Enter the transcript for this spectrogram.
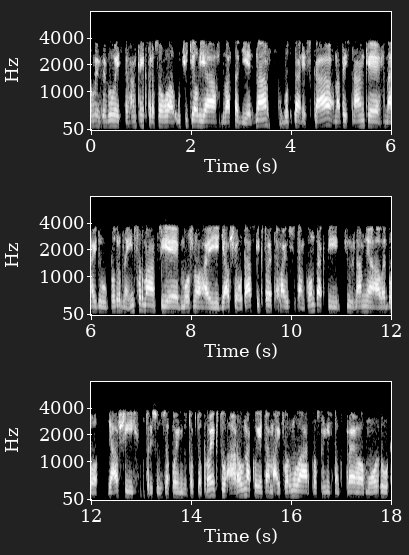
novej webovej stránke, ktorá sa volá učitelia21.sk. Na tej stránke nájdú podrobné informácie, možno aj ďalšie otázky, ktoré tam majú. Sú tam kontakty, či už na mňa, alebo ďalších, ktorí sú zapojení do tohto projektu a rovnako je tam aj formulár, prostredníctvom ktorého môžu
